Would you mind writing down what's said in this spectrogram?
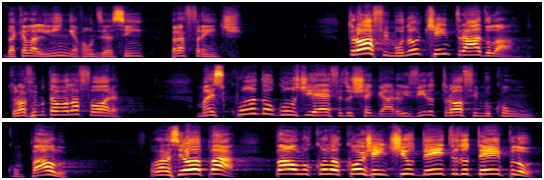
daquela linha, vamos dizer assim, para frente. Trófimo não tinha entrado lá, Trófimo estava lá fora. Mas quando alguns de Éfeso chegaram e viram Trófimo com, com Paulo, falaram assim: opa, Paulo colocou gentil dentro do templo.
